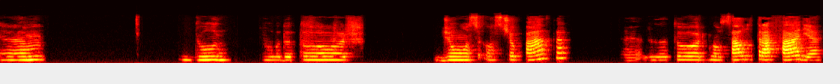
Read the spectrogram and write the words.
um, do, do doutor de um osteopata, é, do doutor Gonçalo Trafaria,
